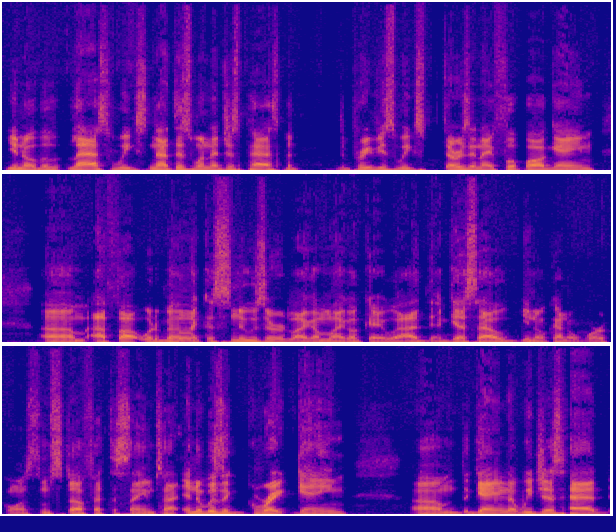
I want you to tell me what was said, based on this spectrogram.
You know, the last week's not this one that just passed, but the previous week's Thursday night football game, um, I thought would have been like a snoozer. Like I'm like, okay, well, I, I guess I'll you know kind of work on some stuff at the same time. And it was a great game. Um, the game that we just had,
